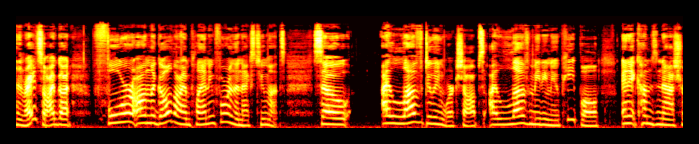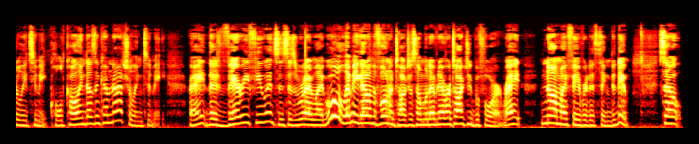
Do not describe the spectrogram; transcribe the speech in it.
And right, so I've got four on the go that I'm planning for in the next two months. So I love doing workshops. I love meeting new people, and it comes naturally to me. Cold calling doesn't come naturally to me, right? There's very few instances where I'm like, "Ooh, let me get on the phone and talk to someone I've never talked to before," right? Not my favorite thing to do. So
